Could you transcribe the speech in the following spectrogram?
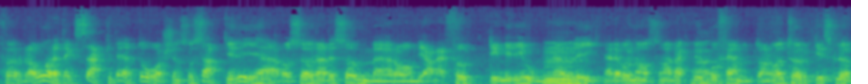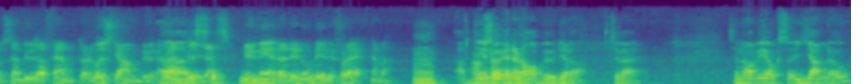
förra året, exakt ett år sedan, så satt ju vi här och surrade summor om ja, men 40 miljoner Mm. och liknande. Det var någon som hade lagt ut Ja. på 15. Det var en turkisk klubb som budade 15. Det var ju skambud på Ja, den visst. tiden. Numera är det nog det vi får räkna med. Mm. Ja, det Ja, är nog är det bra bud Ja. idag, tyvärr. Sen har vi också Jallow.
